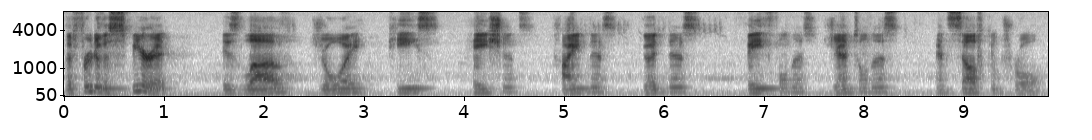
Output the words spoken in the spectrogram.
the fruit of the Spirit is love, joy, peace, patience, kindness, goodness, faithfulness, gentleness, and self control.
